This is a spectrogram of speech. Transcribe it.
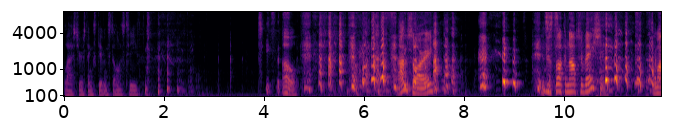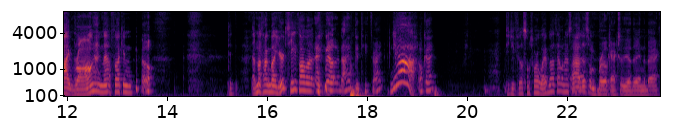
last year's Thanksgiving still in his teeth. Jesus. Oh. I'm sorry. It's a fucking observation. Am I wrong in that fucking? No. I'm not talking about your teeth. I'm talking about no, I have good teeth, right? yeah. Okay. Did you feel some sort of way about that when I said Ah, that? this one broke actually the other day in the back.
